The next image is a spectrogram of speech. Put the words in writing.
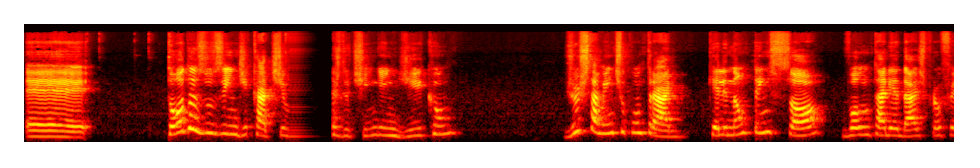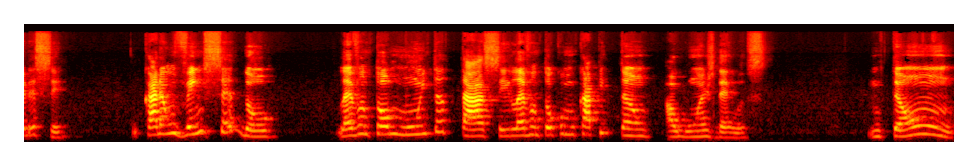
É, todos os indicativos do Ting indicam justamente o contrário que ele não tem só voluntariedade para oferecer. O cara é um vencedor. Levantou muita taça e levantou como capitão algumas delas. Então,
